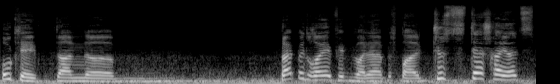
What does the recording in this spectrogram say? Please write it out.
Okay, dann äh, bleibt mir treu, weiter, bis bald. Tschüss, der Schreihals.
